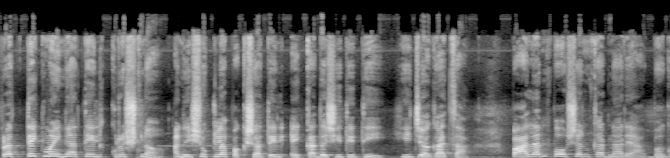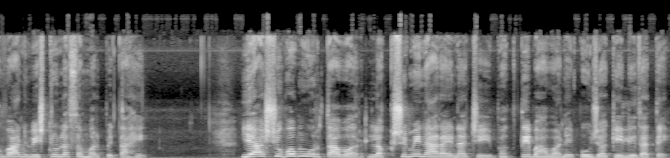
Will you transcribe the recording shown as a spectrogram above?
प्रत्येक महिन्यातील कृष्ण आणि शुक्ल पक्षातील एकादशी तिथी ही जगाचा पालनपोषण करणाऱ्या भगवान विष्णूला समर्पित आहे. या शुभ मुहूर्तावर लक्ष्मी नारायणाची भक्तिभावाने पूजा केली जाते.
